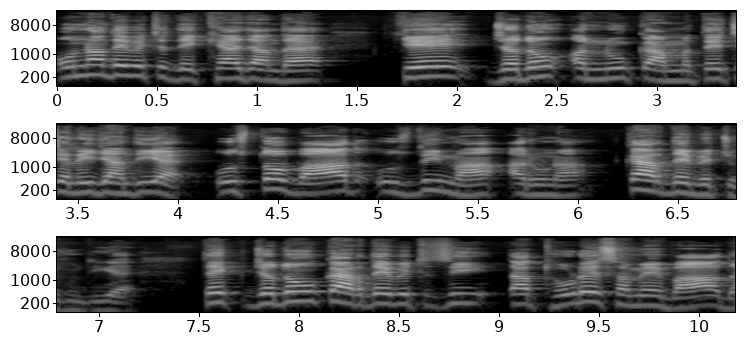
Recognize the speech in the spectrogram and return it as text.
ਉਹਨਾਂ ਦੇ ਵਿੱਚ ਦੇਖਿਆ ਜਾਂਦਾ ਹੈ ਕਿ ਜਦੋਂ ਅਨੂ ਕੰਮ ਤੇ ਚਲੀ ਜਾਂਦੀ ਹੈ, ਉਸ ਤੋਂ ਬਾਅਦ ਉਸ ਦੀ ਮਾਂ ਅਰੁਣਾ ਘਰ ਦੇ ਵਿੱਚ ਹੁੰਦੀ ਹੈ। ਤੇ ਜਦੋਂ ਘਰ ਦੇ ਵਿੱਚ ਸੀ, ਤਾਂ ਥੋੜੇ ਸਮੇਂ ਬਾਅਦ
